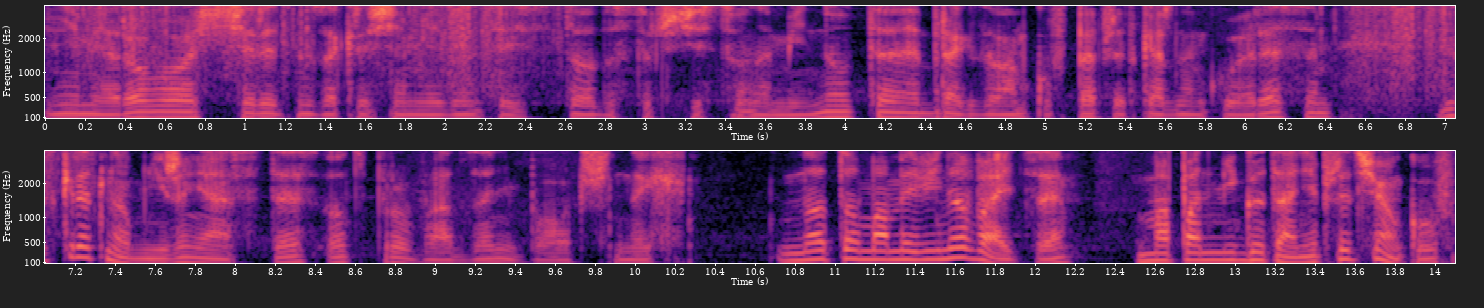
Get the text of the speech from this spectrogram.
Niemiarowość, rytm zakreśla mniej więcej 100 do 130 na minutę, brak załamków P przed każdym QRS-em, dyskretne obniżenia STS odprowadzeń bocznych. No to mamy winowajcę. Ma pan migotanie przedsionków.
